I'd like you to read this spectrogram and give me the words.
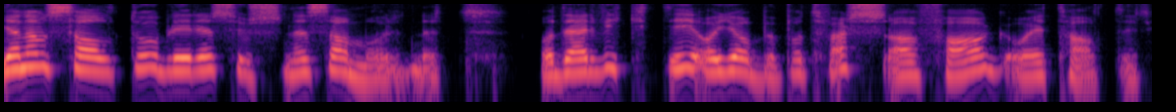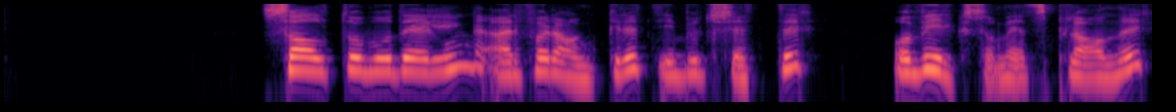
Gjennom Salto blir ressursene samordnet, og det er viktig å jobbe på tvers av fag og etater. Salto-modellen er forankret i budsjetter og virksomhetsplaner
